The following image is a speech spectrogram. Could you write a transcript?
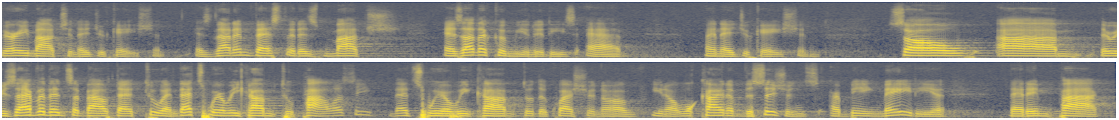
very much in education, has not invested as much as other communities have in education. So um, there is evidence about that too, and that's where we come to policy. That's where we come to the question of, you know, what kind of decisions are being made here that impact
